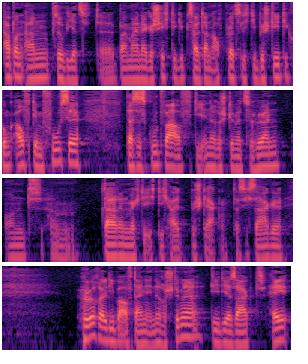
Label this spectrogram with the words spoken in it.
ab und an, so wie jetzt äh, bei meiner Geschichte, gibt's halt dann auch plötzlich die Bestätigung auf dem Fuße, dass es gut war, auf die innere Stimme zu hören. Und ähm, darin möchte ich dich halt bestärken, dass ich sage, höre lieber auf deine innere Stimme, die dir sagt, hey,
